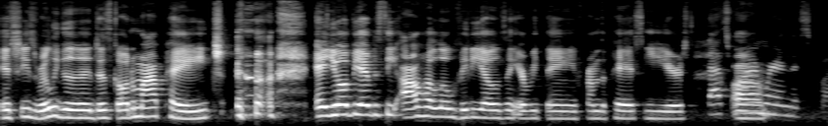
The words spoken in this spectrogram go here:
and she's really good. Just go to my page, and you'll be able to see all her little videos and everything from the past years. That's why Um, I'm wearing this bun.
